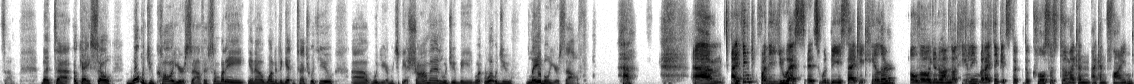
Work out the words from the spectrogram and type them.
So, but uh, okay, so what would you call yourself if somebody you know wanted to get in touch with you? Uh, would you would you be a shaman? Would you be what? What would you label yourself? Huh. Um, I think for the US, it would be psychic healer. Although you know I'm not healing, but I think it's the, the closest term I can I can find.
